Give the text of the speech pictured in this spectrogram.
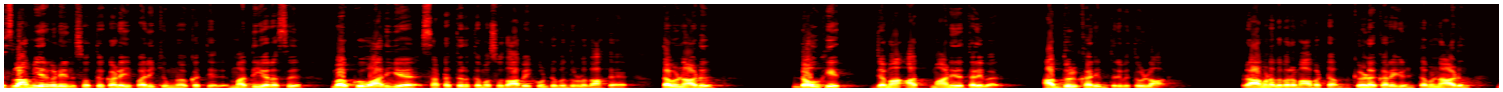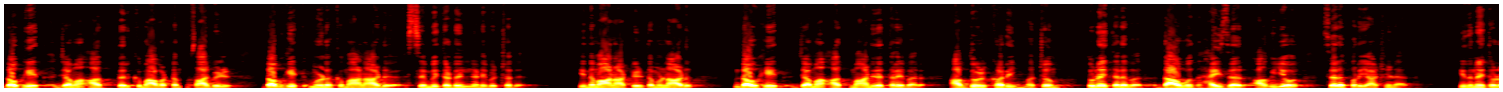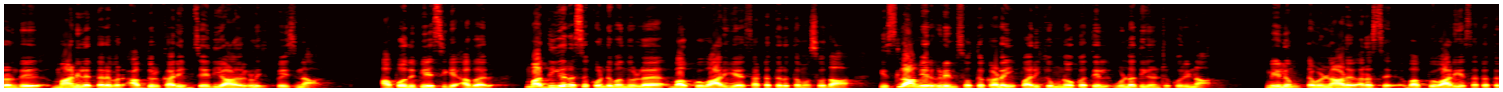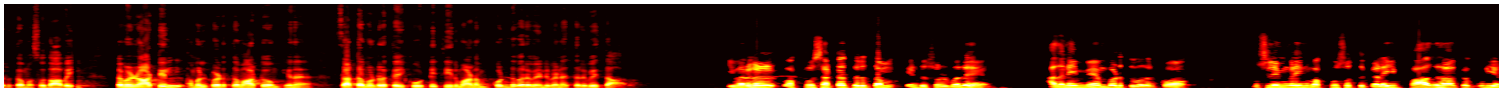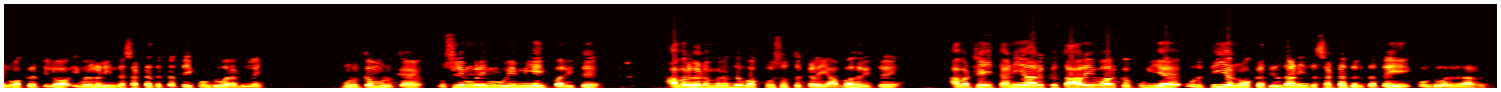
இஸ்லாமியர்களின் சொத்துக்களை பறிக்கும் நோக்கத்தில் மத்திய அரசு வக்கு வாரிய சட்டத்திருத்த மசோதாவை கொண்டு வந்துள்ளதாக தமிழ்நாடு தௌஹீத் ஜமாஅத் மாநில தலைவர் அப்துல் கரீம் தெரிவித்துள்ளார். ராமநாதபுரம் மாவட்டம் கீழக்கரையில் தமிழ்நாடு தௌஹீத் ஜமாஅத் தெற்கு மாவட்டம் சார்பில் தௌஹீத் முழக்கு மாநாடு செம்பித்தடலில் நடைபெற்றது. இந்த மாநாட்டில் தமிழ்நாடு தௌஹீத் ஜமாஅத் மாநில தலைவர் அப்துல் கரீம் மற்றும் துணைத் தலைவர் தாவூத் ஹைசர் ஆகியோர் சிறப்புரையாற்றினர். இதனைத் தொடர்ந்து மாநில தலைவர் அப்துல் கரீம் செய்தியாளர்களை பேசினார். அப்போது பேசிய அவர் மத்திய அரசு கொண்டு வந்துள்ள வக்கு வாரிய சட்ட திருத்த மசோதா இஸ்லாமியர்களின் சொத்துக்களை பறிக்கும் நோக்கத்தில் உள்ளது என்று கூறினார். மேலும் தமிழ்நாடு அரசு வக்பு வாரிய சட்ட திருத்த மசோதாவை தமிழ்நாட்டில் அமல்படுத்த மாட்டோம் என சட்டமன்றத்தை கூட்டி தீர்மானம் கொண்டு வர வேண்டும் என தெரிவித்தார். இவர்கள் வக்பு சட்ட திருத்தம் என்று சொல்வது அதனை மேம்படுத்துவதற்கோ முஸ்லிம்களின் வக்கு சொத்துக்களை பாதுகாக்கக்கூடிய நோக்கத்திலோ இவர்கள் இந்த சட்ட திட்டத்தை கொண்டு வரவில்லை முழுக்க முழுக்க முஸ்லிம்களின் உரிமையை பறித்து அவர்களிடமிருந்து வக்கு சொத்துக்களை அபகரித்து அவற்றை தனியாருக்கு தாரை வார்க்கக்கூடிய ஒரு தீய நோக்கத்தில் தான் இந்த சட்ட திருத்தத்தை கொண்டு வருகிறார்கள்.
